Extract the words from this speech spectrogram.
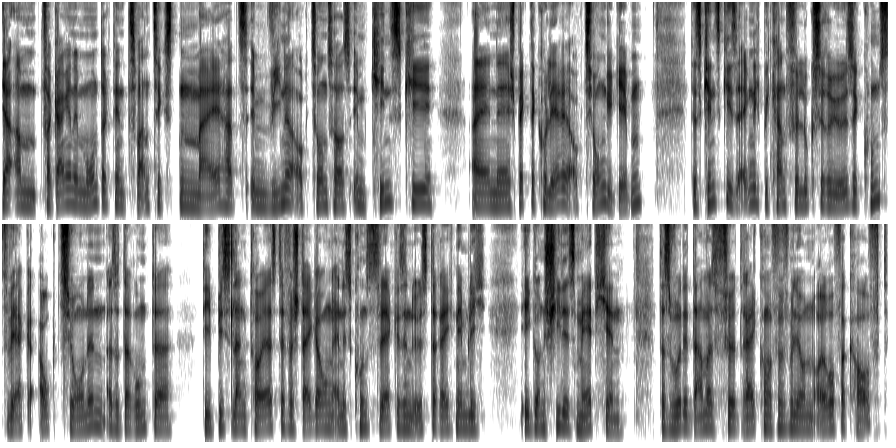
Ja, am vergangenen Montag, den 20. Mai, hat es im Wiener Auktionshaus im Kinski eine spektakuläre Auktion gegeben. Das Kinski ist eigentlich bekannt für luxuriöse Kunstwerkauktionen, also darunter die bislang teuerste Versteigerung eines Kunstwerkes in Österreich, nämlich Egon Schieles Mädchen. Das wurde damals für 3,5 Millionen Euro verkauft.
